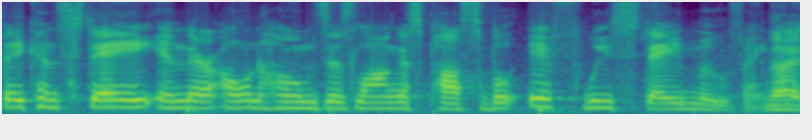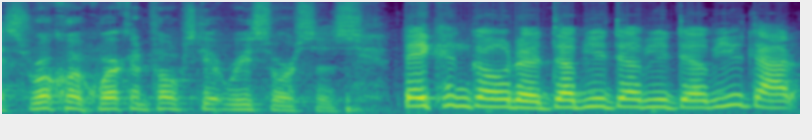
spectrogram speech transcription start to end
They can stay in their own homes as long as possible if we stay moving. Nice. Real quick, where can folks get resources? They can go to www.ohai.org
